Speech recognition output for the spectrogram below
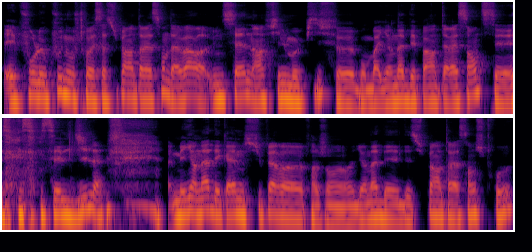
Et pour le coup, donc je trouvais ça super intéressant d'avoir une scène, un film au pif. Euh, bon bah il y en a des pas intéressantes, c'est le deal, mais il y en a des quand même super. euh, Enfin il y en a des, des super intéressantes, je trouve.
